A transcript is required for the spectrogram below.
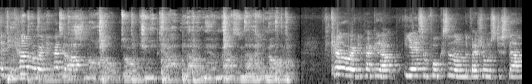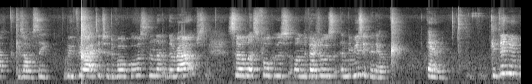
If you can't already pick it up, it up, yes, I'm focusing on the visuals just now because obviously we've reacted to the vocals and the, the raps. So let's focus on the visuals and the music video. Anyway, continue.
